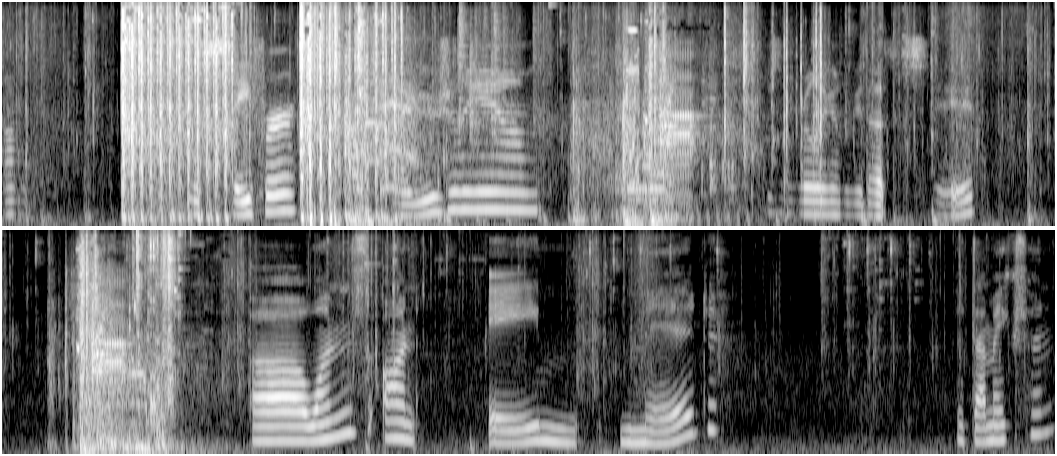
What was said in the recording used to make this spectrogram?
time, it's safer than I usually am. Isn't really gonna be that safe. Uh, one's on A mid. If that makes sense.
